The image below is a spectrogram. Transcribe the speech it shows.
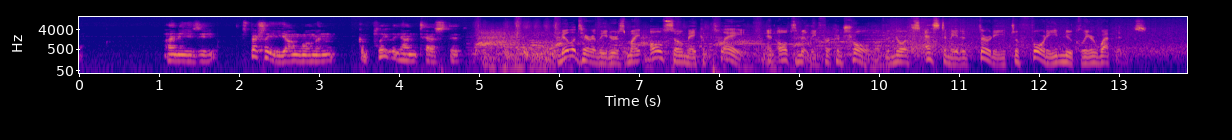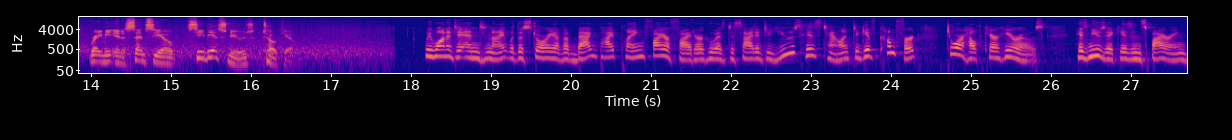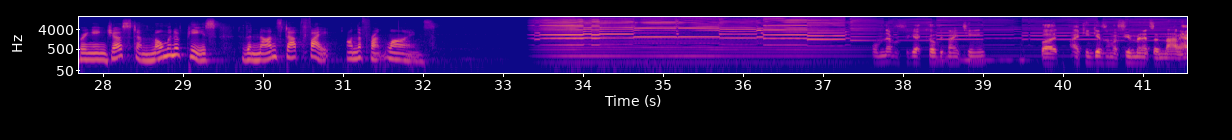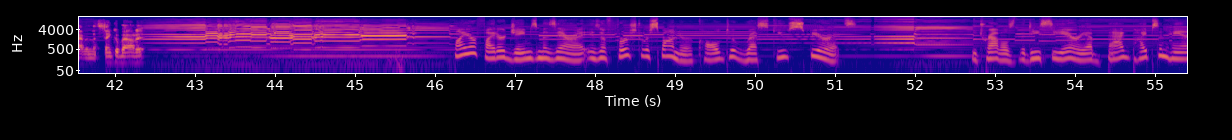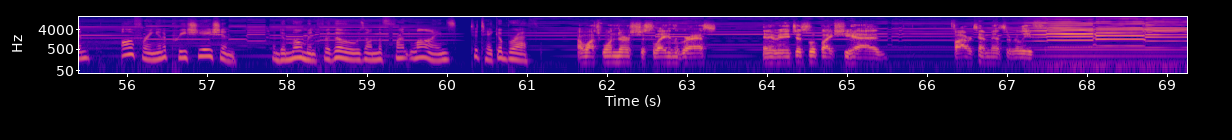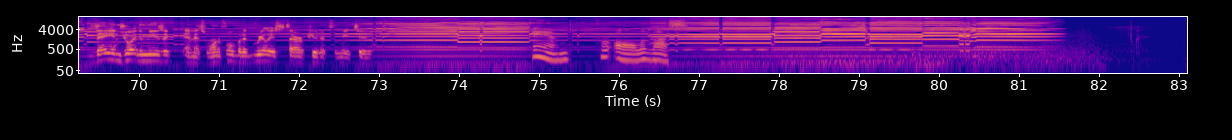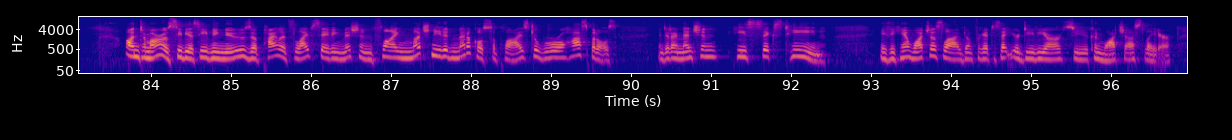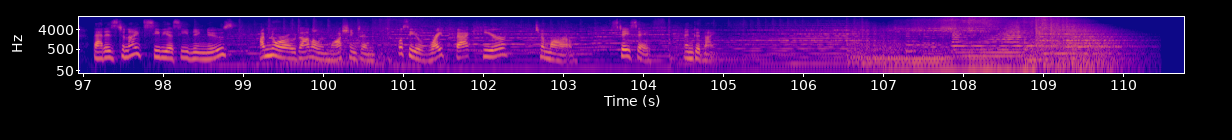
uneasy, especially a young woman, completely untested. Military leaders might also make a play, and ultimately for control of the North's estimated 30 to 40 nuclear weapons. Ramy Inocencio, CBS News, Tokyo. We wanted to end tonight with the story of a bagpipe playing firefighter who has decided to use his talent to give comfort to our healthcare heroes. His music is inspiring, bringing just a moment of peace to the nonstop fight on the front lines. We'll never forget COVID 19, but I can give them a few minutes of not having to think about it. Firefighter James Mazzara is a first responder called to rescue spirits. He travels the DC area, bagpipes in hand, offering an appreciation and a moment for those on the front lines to take a breath. I watched one nurse just lay in the grass, and it, it just looked like she had five or 10 minutes of relief. They enjoy the music, and it's wonderful, but it really is therapeutic for me, too. And for all of us. On tomorrow's CBS Evening News, a pilot's life saving mission flying much needed medical supplies to rural hospitals. And did I mention he's 16? If you can't watch us live, don't forget to set your DVR so you can watch us later. That is tonight's CBS Evening News. I'm Norah O'Donnell in Washington. We'll see you right back here tomorrow. Stay safe and good night.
